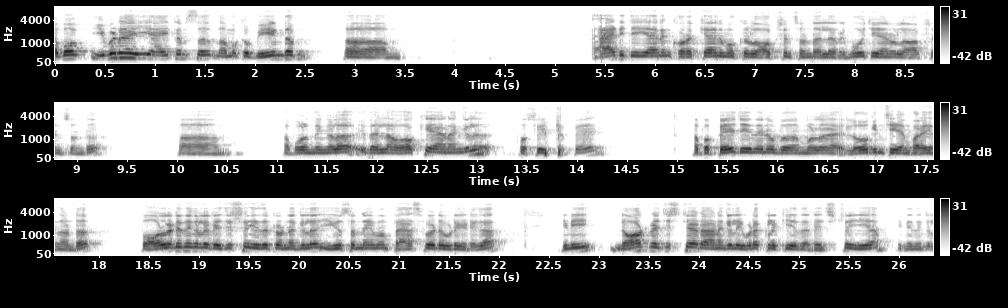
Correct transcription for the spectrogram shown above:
അപ്പോൾ ഇവിടെ ഈ ഐറ്റംസ് നമുക്ക് വീണ്ടും ആഡ് ചെയ്യാനും കുറയ്ക്കാനും ഒക്കെ ഉള്ള ഓപ്ഷൻസ് ഉണ്ട് അല്ലെ റിമൂവ് ചെയ്യാനുള്ള ഓപ്ഷൻസ് ഉണ്ട്. അപ്പോൾ നിങ്ങൾ ഇതെല്ലാം ഓക്കെ ആണെങ്കിൽ പ്രൊസീഡ് ടു പേ അപ്പോൾ പേ ചെയ്യുന്നതിന് മുമ്പ് നമ്മൾ ലോഗിൻ ചെയ്യാൻ പറയുന്നുണ്ട്. അപ്പോൾ ഓൾറെഡി നിങ്ങൾ രജിസ്റ്റർ ചെയ്തിട്ടുണ്ടെങ്കിൽ യൂസർ നെയിമും പാസ്വേഡും ഇവിടെ ഇടുക. ഇനി നോട്ട് രജിസ്റ്റേർഡ് ആണെങ്കിൽ ഇവിടെ ക്ലിക്ക് ചെയ്ത് രജിസ്റ്റർ ചെയ്യാം. ഇനി നിങ്ങൾ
